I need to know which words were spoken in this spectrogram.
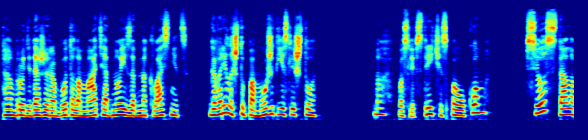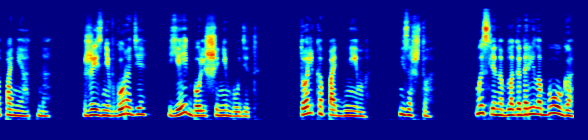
Там вроде даже работала мать одной из одноклассниц. Говорила, что поможет, если что. Но после встречи с пауком все стало понятно. Жизни в городе ей больше не будет. Только под ним. Ни за что. Мысленно благодарила Бога,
